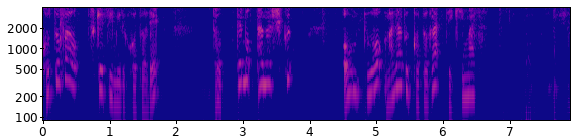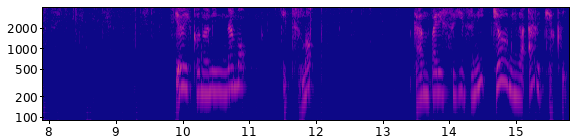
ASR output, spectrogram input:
言葉をつけてみることでとっても楽しく音符を学ぶことができます良い子のみんなもいつも頑張りすぎずに興味のある曲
